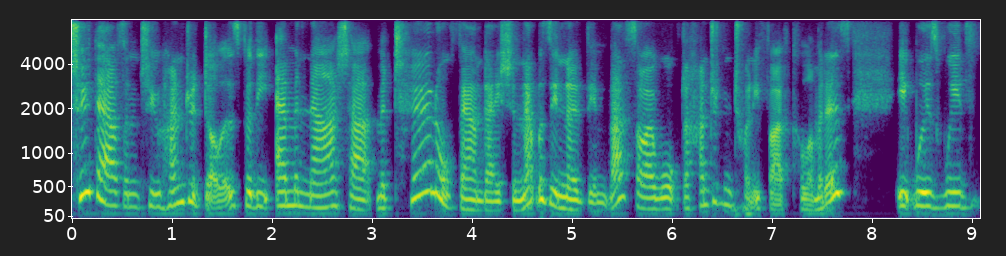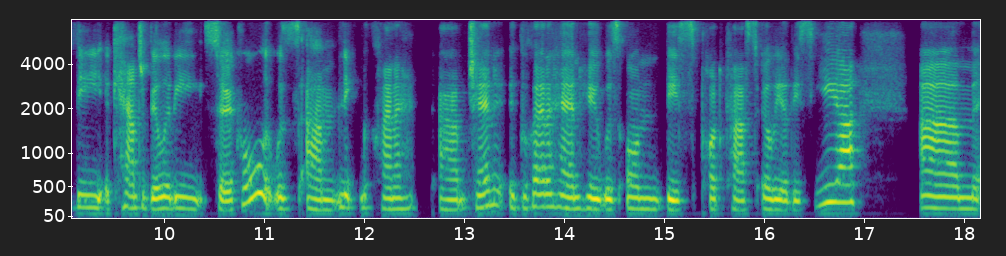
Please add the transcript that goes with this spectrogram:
two thousand two hundred dollars for the Aminata Maternal Foundation. That was in November, so I walked one hundred and twenty five kilometres. It was with the Accountability Circle. It was um, Nick McClanahan, um, McClanahan, who was on this podcast earlier this year um,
